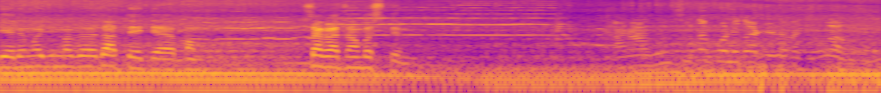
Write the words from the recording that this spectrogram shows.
गेलं म्हणजे मग जाते त्या पंप. सगळा जाऊन बसते कोणी काढलेलं पाहिजे?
